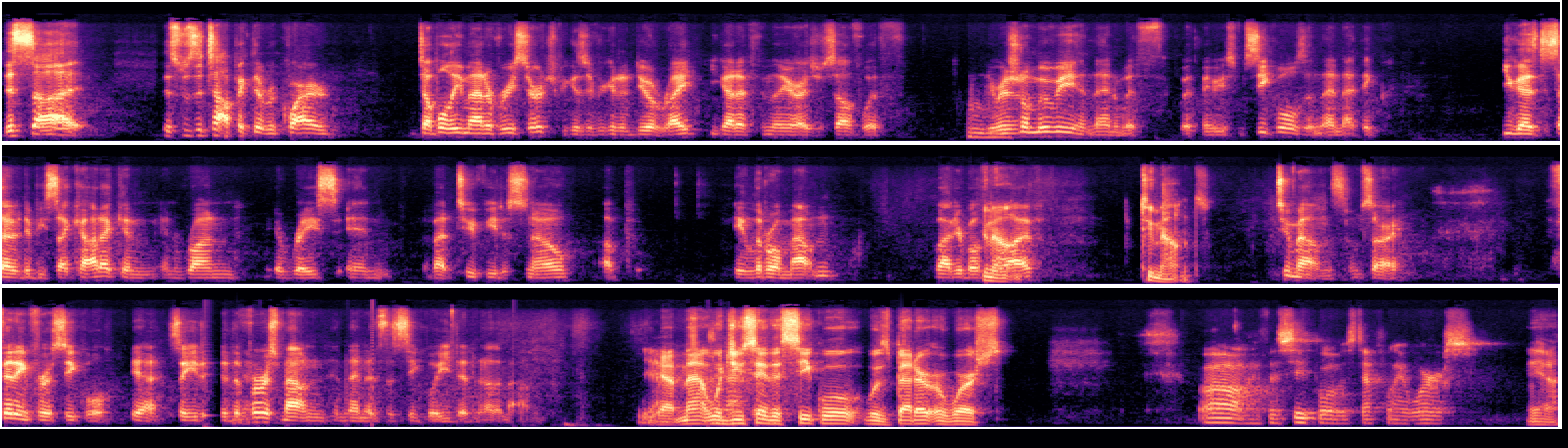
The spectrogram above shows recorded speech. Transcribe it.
This uh, this was a topic that required double the amount of research because if you're going to do it right, you got to familiarize yourself with the original movie and then with with maybe some sequels and then i think you guys decided to be psychotic and, and run a race in about two feet of snow up a literal mountain glad you're both Two mountain. alive Two mountains. two mountains i'm sorry fitting for a sequel yeah so you did the Yeah. first mountain and then as the sequel you did another mountain Yeah, Matt, would you say the sequel was better or worse? Oh, the sequel was definitely worse. Yeah.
